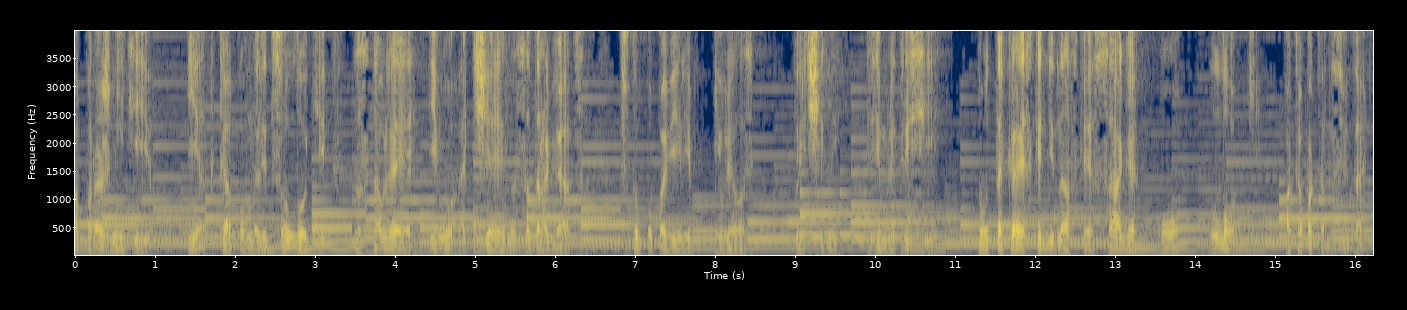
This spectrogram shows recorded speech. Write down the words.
опорожнить ее – Яд капал на лицо Локи, заставляя его отчаянно содрогаться, что, по поверьям, являлось причиной землетрясения. Ну вот такая скандинавская сага о Локи. Пока-пока, до свидания.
